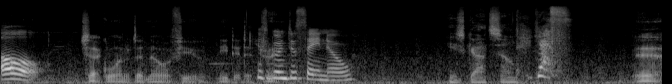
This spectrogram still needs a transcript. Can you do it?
Oh. Chuck wanted to know if you needed it. He's drink. going to say no. He's got some. Yes! Yeah.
